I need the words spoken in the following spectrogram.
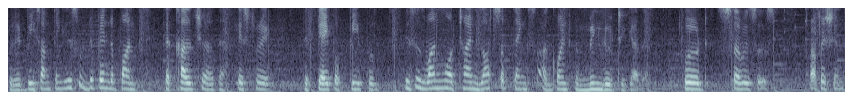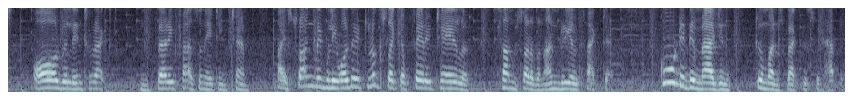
Will it be something? This will depend upon the culture, the history, the type of people. This is one more time, lots of things are going to be mingled together. Food, services, professions, all will interact in very fascinating terms. I strongly believe, although it looks like a fairy tale or some sort of an unreal factor, who did imagine two months back this would happen?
